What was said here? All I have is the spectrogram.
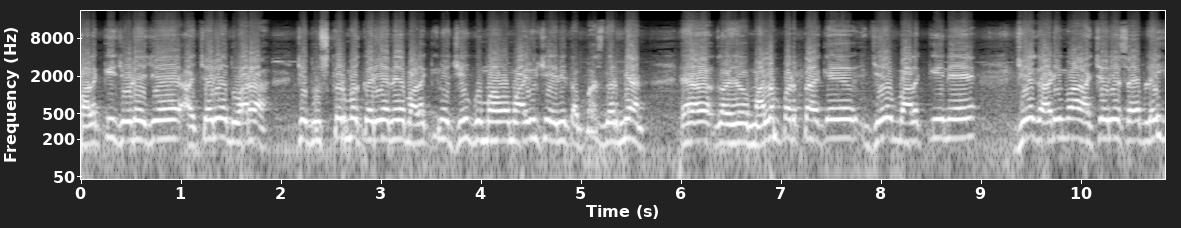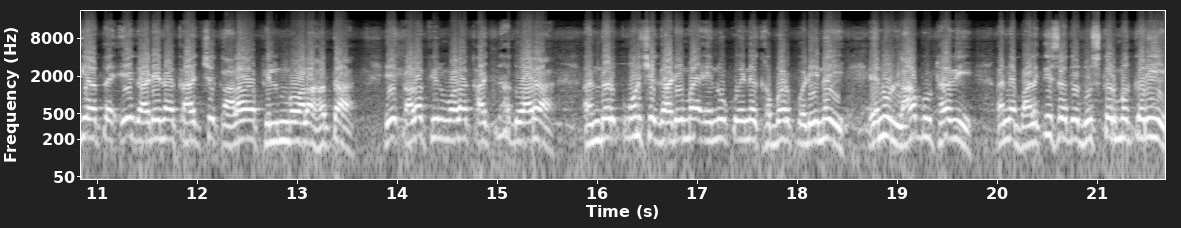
બાળકી જોડે જે આચાર્ય દ્વારા જે દુષ્કર્મ કરી અને બાળકીનો જીવ ગુમાવવામાં આવ્યું છે એની તપાસ દરમિયાન માલમ પડતા કે જે બાળકીને જે ગાડીમાં આચાર્ય સાહેબ લઈ ગયા હતા, એ ગાડીના કાચ કાળા ફિલ્મવાળા હતા. એ કાળા ફિલ્મવાળા કાચના દ્વારા અંદર કોણ છે ગાડીમાં એનું કોઈને ખબર પડી નહીં. એનો લાભ ઉઠાવી અને બાળકી સાથે દુષ્કર્મ કરી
